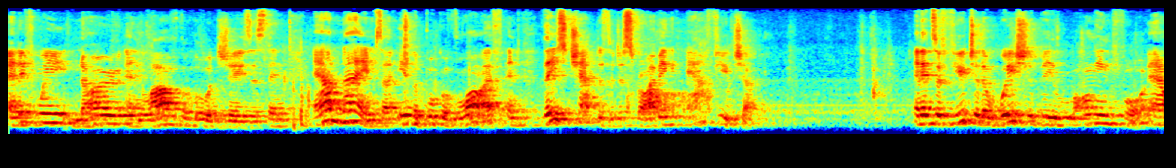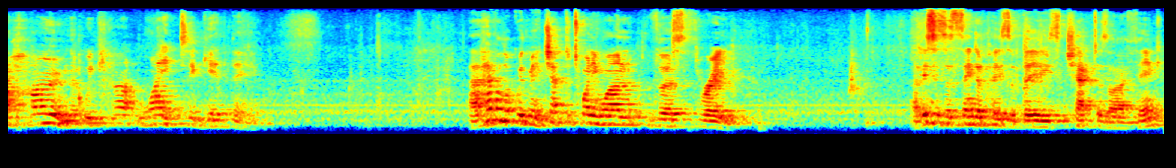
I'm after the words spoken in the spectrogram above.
And if we know and love the Lord Jesus, then our names are in the book of life, and these chapters are describing our future. And it's a future that we should be longing for, our home that we can't wait to get there. Uh, have a look with me, chapter 21, verse 3. Uh, this is a centerpiece of these chapters, I think.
